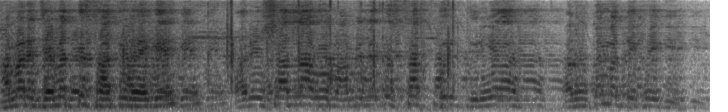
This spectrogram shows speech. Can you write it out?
हमारे जमत के साथी रहेंगे। और इंशाल्लाह वो मामले को सब पूरी दुनिया और हुकूमत देखेगी।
